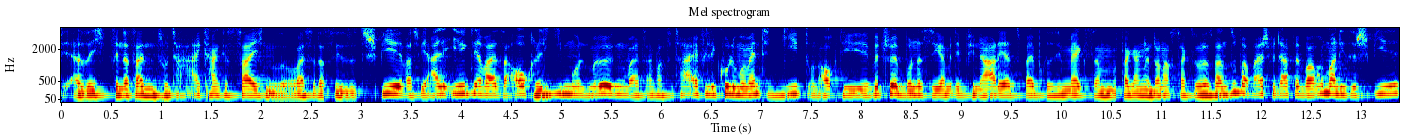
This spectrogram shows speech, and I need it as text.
äh, also ich finde das ein total krankes Zeichen, so, weißt du, dass dieses Spiel, was wir alle irgendeiner Weise auch lieben und mögen, weil es einfach total viele coole Momente gibt und auch die Virtual Bundesliga mit dem Finale jetzt bei ProSieben Max am vergangenen Donnerstag so, das war ein super Beispiel dafür, warum man dieses Spiel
